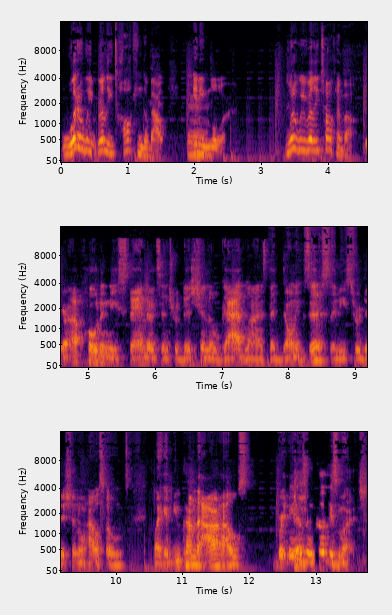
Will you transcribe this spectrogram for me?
what are we really talking about mm. anymore? What are we really talking about? You're upholding these standards and traditional guidelines that don't exist in these traditional households. Like if you come to our house, Brittany doesn't cook as much.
